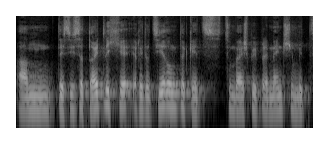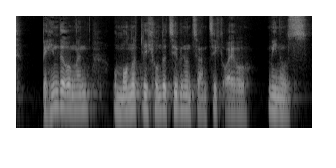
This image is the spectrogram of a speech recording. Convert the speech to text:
Ähm, das ist eine deutliche Reduzierung. Da geht es zum Beispiel bei Menschen mit Behinderungen um monatlich 127 Euro minus.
